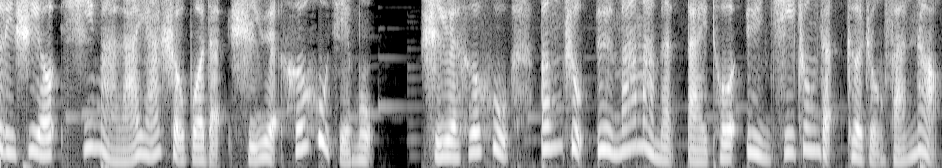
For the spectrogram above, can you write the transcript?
里是由喜马拉雅首播的十月呵护节目。十月呵护帮助孕妈妈们摆脱孕期中的各种烦恼。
